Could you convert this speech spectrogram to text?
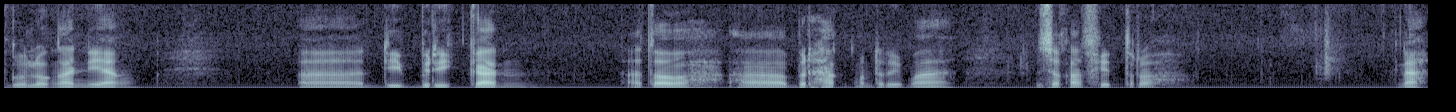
golongan yang uh, diberikan atau uh, berhak menerima zakat fitrah. Nah,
